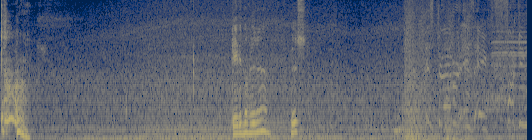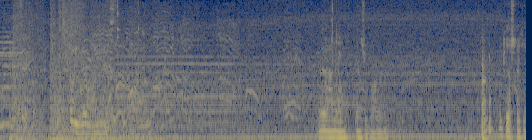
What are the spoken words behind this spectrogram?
ken je dit nog weer? hè? Dus? This driver is a fucking lunatic! Ja, ja, en zo van. Dankjewel, schatje.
